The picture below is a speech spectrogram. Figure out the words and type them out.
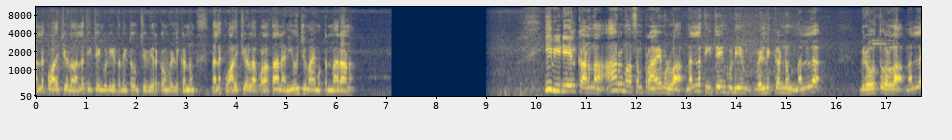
നല്ല ക്വാളിറ്റിയുള്ള നല്ല തീറ്റയും കൂടി ഇടനീട്ടവും ചെവിയിറക്കവും വെള്ളിക്കണ്ണും നല്ല ക്വാളിറ്റിയുള്ള വളർത്താൻ അനുയോജ്യമായ മുട്ടന്മാരാണ്. ഈ വീഡിയോയിൽ കാണുന്ന ആറ് മാസം പ്രായമുള്ള നല്ല തീറ്റയും കുടിയും വെള്ളിക്കണ്ണും നല്ല ഗ്രോത്തുമുള്ള നല്ല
